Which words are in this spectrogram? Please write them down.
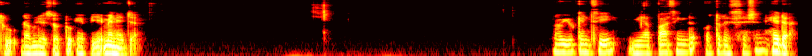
through WSO2 API Manager. Now you can see we are passing the authorization header.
